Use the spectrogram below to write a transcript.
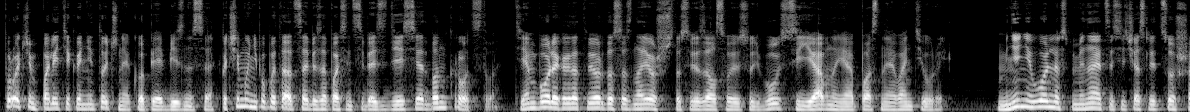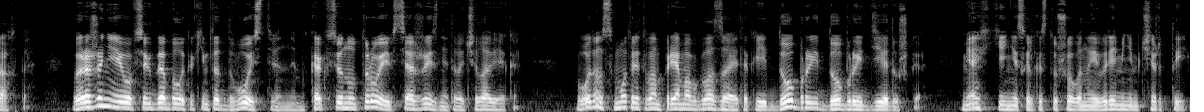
Впрочем, политика не точная копия бизнеса. Почему не попытаться обезопасить себя здесь и от банкротства? Тем более, когда твердо осознаешь, что связал свою судьбу с явной и опасной авантюрой. Мне невольно вспоминается сейчас лицо Шахта. Выражение его всегда было каким-то двойственным, как все нутро и вся жизнь этого человека. Вот он смотрит вам прямо в глаза и такой добрый-добрый дедушка – мягкие, несколько стушеванные временем черты.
